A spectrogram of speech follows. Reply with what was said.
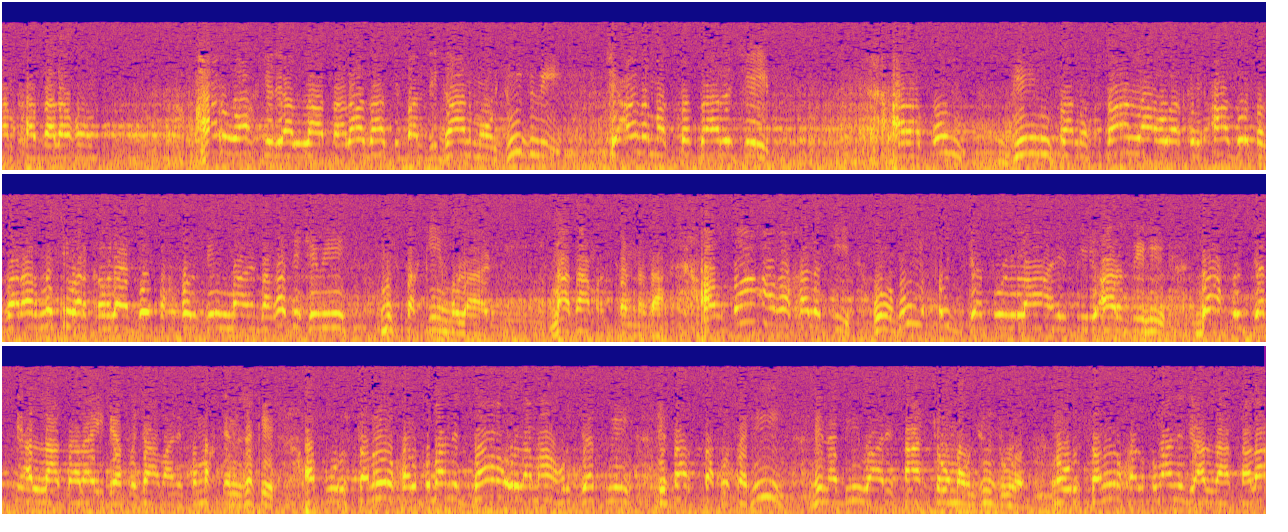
من خذلهم وقت چې د الله تعالی داسې بندګان موجود وي چې هغه مقصد دا چې هغه کوم دین ته نقصان راوړه کړي هغه دوی ته ضرر نه شي ورکولی دوی په خپل دین باندې دغسې چې وي مستقیم ولاړ وي ما دا مقصد نه ده او دا هغه خلک دي وهم حجت الله فی ارضه دا حجت دی الله تعالی دی په چا باندې څه مخکې مځکې او په وروستنیو خلکو باندې دا علما حجت وي چې تاسو ته خو صحیح د نبي وارثان کې موجود وو نو وروستنیو خلکو باندې د الله تعالی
